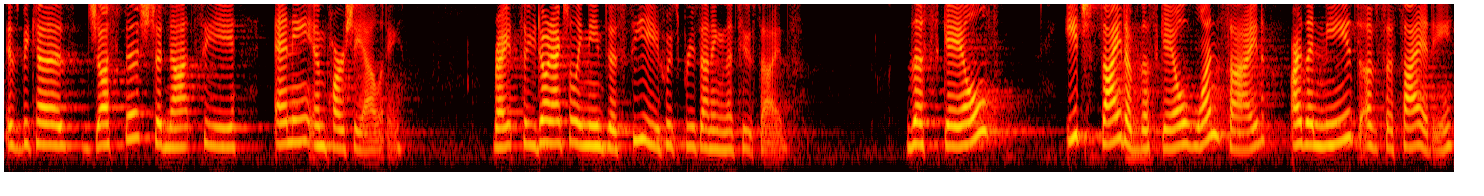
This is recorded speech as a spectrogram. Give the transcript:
is because justice should not see any impartiality, right? So you don't actually need to see who's presenting the two sides. The scales, each side of the scale, one side, are the needs of society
